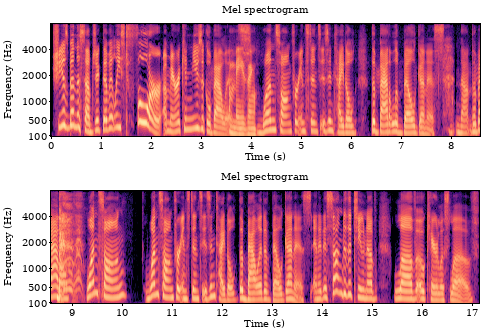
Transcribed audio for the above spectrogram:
She has been the subject of at least four American musical ballads. Amazing. One song, for instance, is entitled The Battle of Belle Gunness. Not the battle. one song one song, for instance, is entitled The Ballad of Belle Gunness, and it is sung to the tune of Love, O Careless Love.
